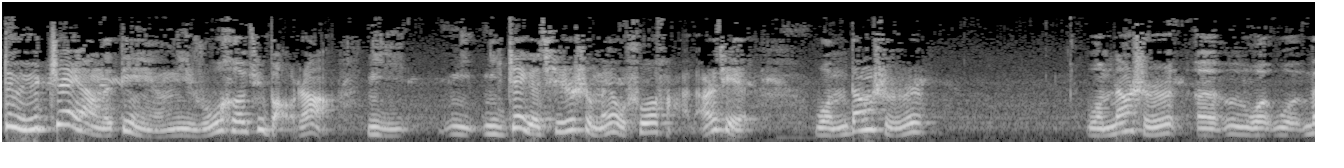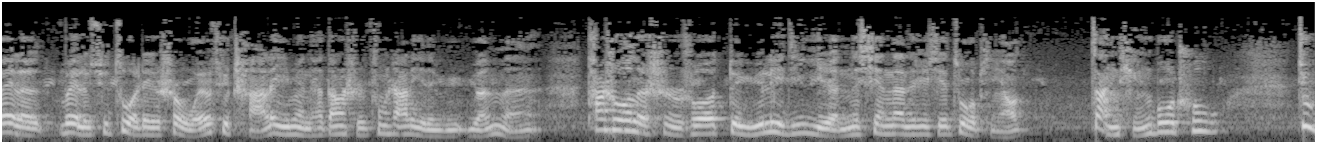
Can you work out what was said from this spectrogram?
对于这样的电影，你如何去保障？你你你这个其实是没有说法的。而且我们当时。我们当时呃，我我为了为了去做这个事儿，我又去查了一遍他当时封杀令的原原文。他说的是说，对于劣迹艺人的现在的这些作品要暂停播出，就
